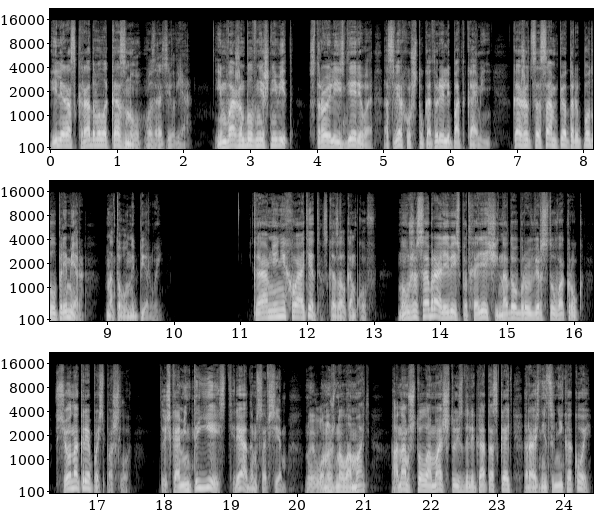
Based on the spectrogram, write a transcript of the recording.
или раскрадывала казну, возразил я. Им важен был внешний вид. Строили из дерева, а сверху штукатурили под камень. Кажется, сам Петр и подал пример. На то он и первый. Камня не хватит, сказал Комков. Мы уже собрали весь подходящий на добрую версту вокруг. Все на крепость пошло. То есть камень-то есть, рядом совсем, но его нужно ломать. А нам что ломать, что издалека таскать, разницы никакой.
